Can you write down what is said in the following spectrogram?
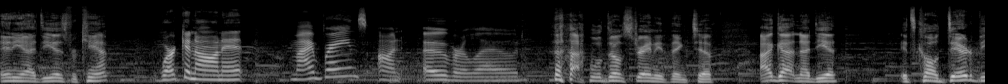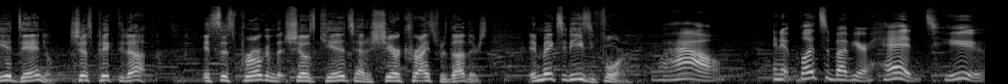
Any ideas for camp? Working on it. My brain's on overload. well, don't strain anything, Tiff. I got an idea. It's called Dare to Be a Daniel. Just picked it up. It's this program that shows kids how to share Christ with others. It makes it easy for them. Wow. And it floats above your head, too.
